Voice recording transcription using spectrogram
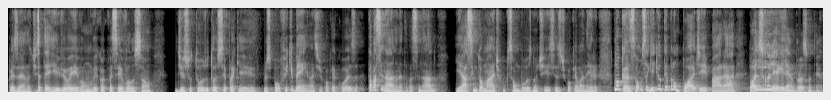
Pois é, notícia terrível aí. Vamos ver qual que vai ser a evolução disso tudo. Torcer para que o Paul fique bem antes de qualquer coisa. Tá vacinado, né? Tá vacinado e é assintomático, que são boas notícias de qualquer maneira. Lucas, vamos seguir que o tempo não pode parar. Pode e... escolher, Guilherme, o próximo tempo.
